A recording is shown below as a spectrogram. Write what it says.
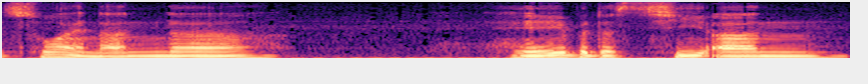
Zueinander, hebe das Qi an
